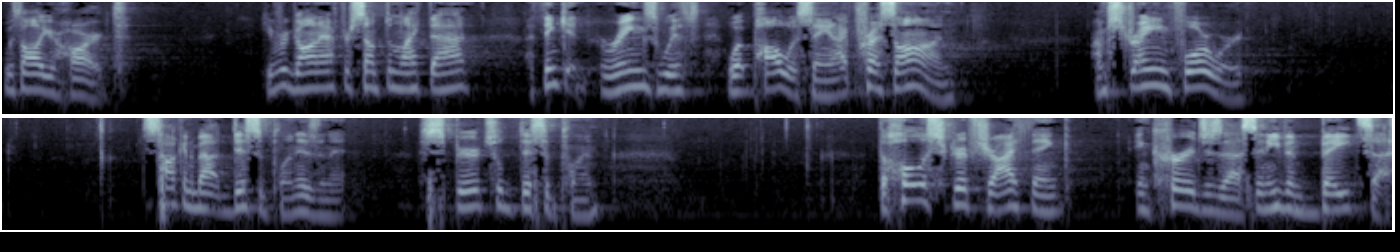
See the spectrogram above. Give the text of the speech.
with all your heart? You ever gone after something like that? I think it rings with what Paul was saying. I press on. I'm straining forward. It's talking about discipline, isn't it? Spiritual discipline. The whole of Scripture, I think, encourages us and even baits us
